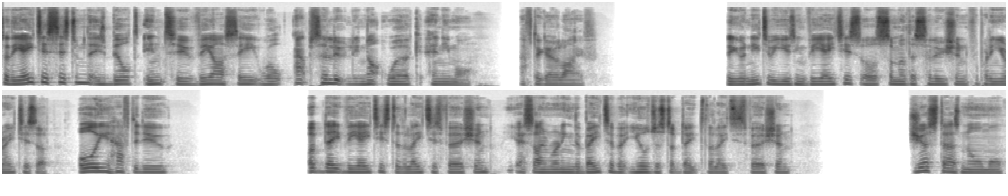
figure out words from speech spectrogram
So the ATIS system that is built into VRC will absolutely not work anymore after go live. So you'll need to be using vATIS or some other solution for putting your ATIS up. All you have to do, update vATIS to the latest version. Yes, I'm running the beta, but you'll just update to the latest version. Just as normal.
